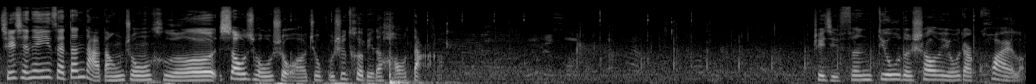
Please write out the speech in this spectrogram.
其实钱天一在单打当中和削球手啊就不是特别的好打，这几分丢的稍微有点快了，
